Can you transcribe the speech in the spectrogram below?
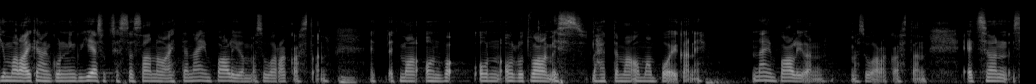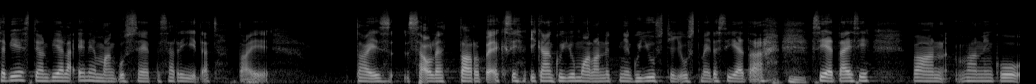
Jumala ikään kuin, niin kuin Jeesuksessa sanoo, että näin paljon mä sua rakastan, mm. että et mä oon on ollut valmis lähettämään oman poikani. Näin paljon mä sua rakastan. Et se, on, se viesti on vielä enemmän kuin se, että sä riität tai, tai sä olet tarpeeksi, ikään kuin Jumala nyt niin kuin just ja just meitä sietää, mm. sietäisi, vaan, vaan niin kuin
